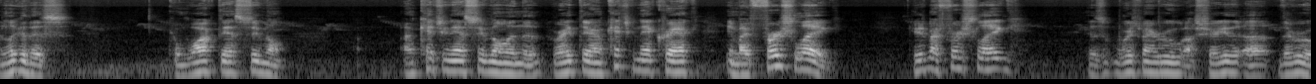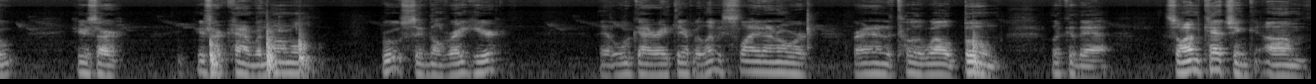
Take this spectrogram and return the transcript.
And look at this. You can walk that signal. I'm catching that signal in the right there. I'm catching that crack in my first leg. Here's my first leg. Is where's my root? I'll show you the uh, the root. Here's our here's our kind of a normal root signal right here. That little guy right there. But let me slide on over right on the toe of the weld. Boom. Look at that. So I'm catching um,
